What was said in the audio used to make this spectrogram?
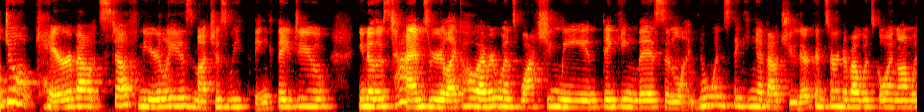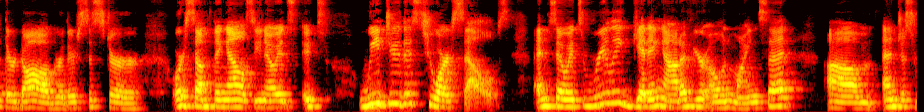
don't care about stuff nearly as much as we think they do. You know, those times where you're like, oh, everyone's watching me and thinking this, and like, no one's thinking about you. They're concerned about what's going on with their dog or their sister or something else. You know, it's, it's, we do this to ourselves. And so it's really getting out of your own mindset um, and just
